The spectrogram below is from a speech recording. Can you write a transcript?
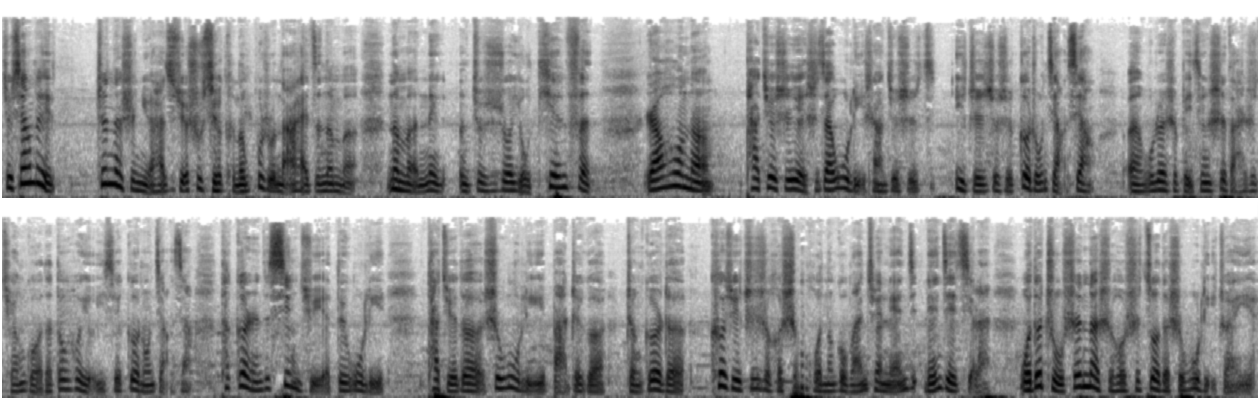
就相对。真的是女孩子学数学可能不如男孩子那么那么那个，就是说有天分。然后呢，他确实也是在物理上，就是一直就是各种奖项。嗯，无论是北京市的还是全国的，都会有一些各种奖项。他个人的兴趣也对物理，他觉得是物理把这个整个的科学知识和生活能够完全连接连接起来。我的主深的时候是做的是物理专业，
